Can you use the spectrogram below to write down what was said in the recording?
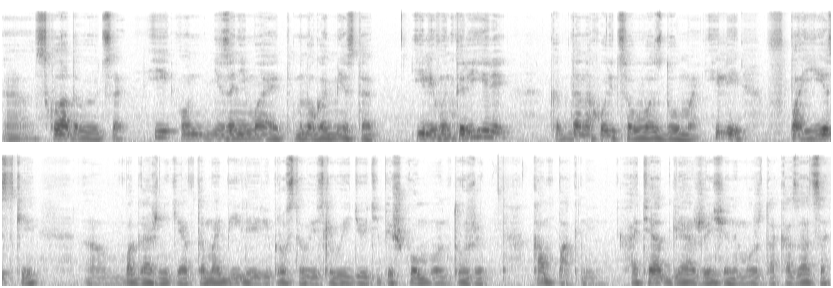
э, складываются, и он не занимает много места или в интерьере, когда находится у вас дома, или в поездке э, в багажнике автомобиля, или просто если вы идете пешком, он тоже компактный хотя для женщины может оказаться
